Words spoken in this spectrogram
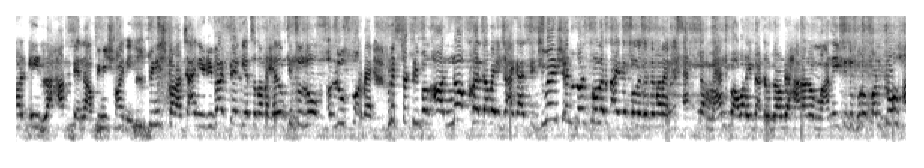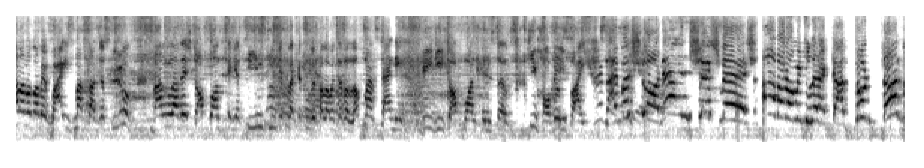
আর এই না ফিনিশ হয়নি। ফিনিশ করা যায়নি রিভাইভ পেয়ে গিয়েছে, তবে হেলথ কিছু লুজ করবে। মিস্টার ট্রিপল আর নক হয়ে যাবে এই জায়গায়। সিচুয়েশন কন্ট্রোলের চলে যেতে পারে। একটা ম্যান পাওয়ার এই ব্যাটল গ্রাউন্ডে হারানো কিন্তু পুরো কন্ট্রোল হারানো, তবে বাইশ মার্সার just look Bangladesh top one থেকে তিন তিনটে তুলে ফেলা হয়েছে। Standing BD top one himself কি হবে এই ফাইট স্নাইপার শট এন্ড শেষমেশ! আবারও একটা দুর্দান্ত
